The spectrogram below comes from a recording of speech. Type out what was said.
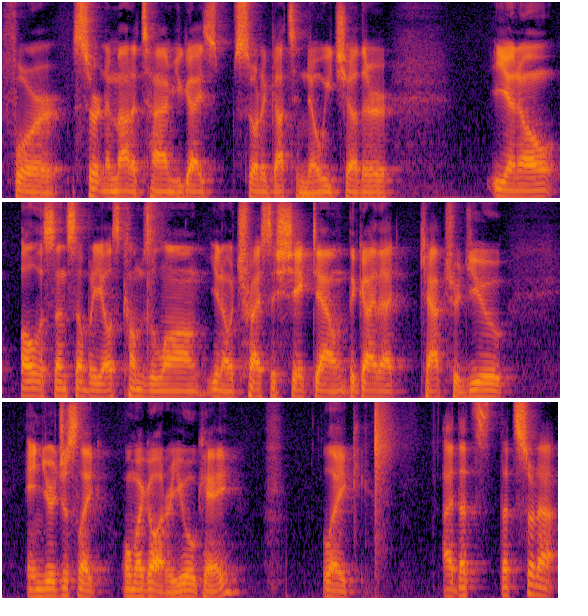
for a certain amount of time. You guys sort of got to know each other. You know all of a sudden somebody else comes along you know tries to shake down the guy that captured you. And you're just like oh my god are you okay? Like I, that's that's sort of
